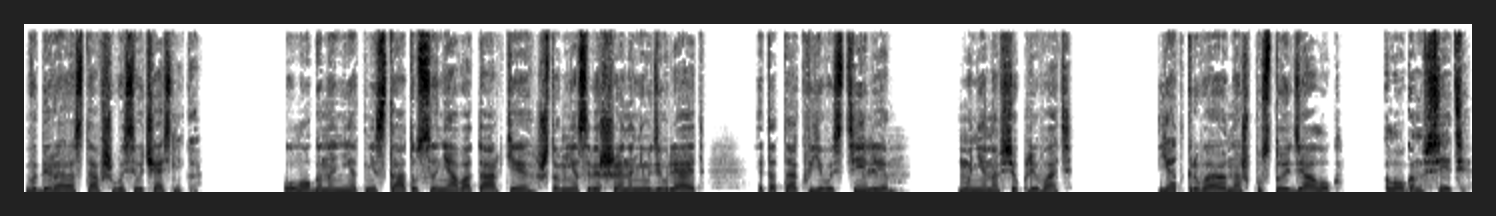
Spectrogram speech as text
Выбираю оставшегося участника. У Логана нет ни статуса, ни аватарки, что меня совершенно не удивляет. Это так в его стиле. Мне на все плевать. Я открываю наш пустой диалог. Логан в сети.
